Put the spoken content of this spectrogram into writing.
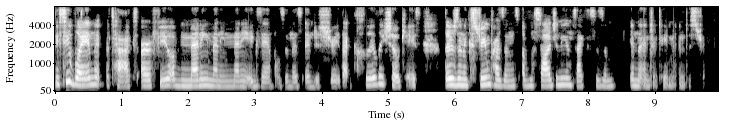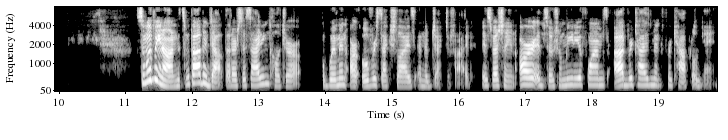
These two blatant attacks are a few of many, many, many examples in this industry that clearly showcase there's an extreme presence of misogyny and sexism in the entertainment industry. So, moving on, it's without a doubt that our society and culture, women are over sexualized and objectified, especially in art and social media forms, advertisement for capital gain.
